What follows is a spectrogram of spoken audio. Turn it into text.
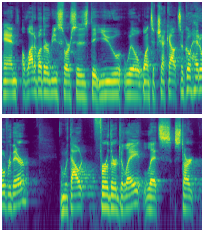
and a lot of other resources that you will want to check out. So go head over there and without further delay, let's start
